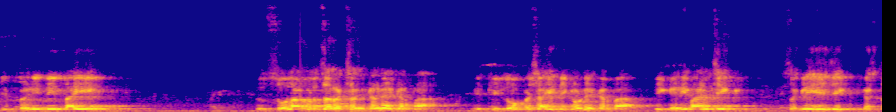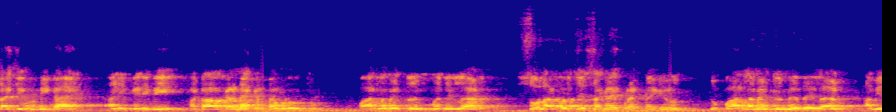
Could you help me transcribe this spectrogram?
की प्रणिती ताई सोलापूरचं रक्षण करण्याकरता इथली लोकशाही टिकवण्याकरता ही गरिबांची सगळी ही जी कष्टाची भूमिका आहे आणि गरिबी हटाव करण्याकरता म्हणून तू पार्लमेंटमध्ये लढ सोलापूरचे सगळे प्रश्न घेऊन तू पार्लमेंटमध्ये आम्ही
